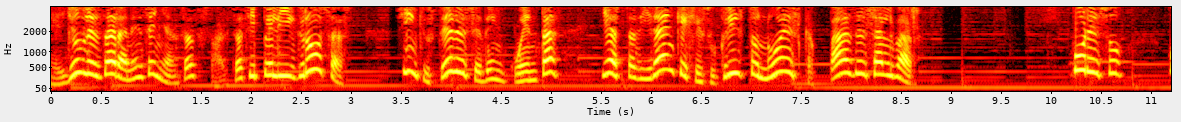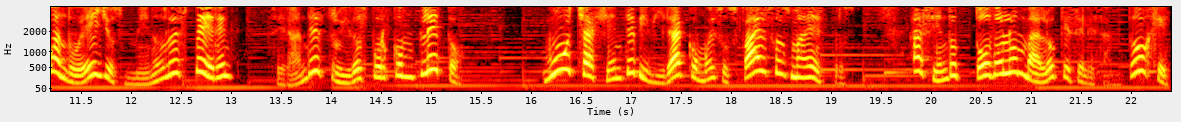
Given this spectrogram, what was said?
Ellos les darán enseñanzas falsas y peligrosas, sin que ustedes se den cuenta y hasta dirán que Jesucristo no es capaz de salvar. Por eso, cuando ellos menos lo esperen, serán destruidos por completo. Mucha gente vivirá como esos falsos maestros, haciendo todo lo malo que se les antoje.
